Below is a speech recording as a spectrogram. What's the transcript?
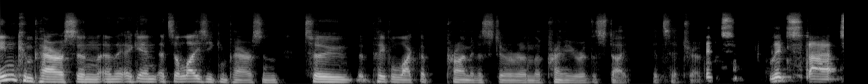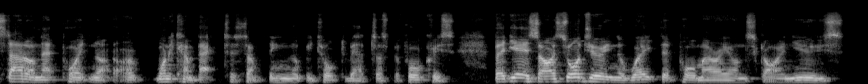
in comparison, and again, it's a lazy comparison to people like the Prime Minister and the Premier of the state, etc. Let's, let's start start on that point, and I, I, want to come back to something that we talked about just before, Chris. But yeah, so I saw during the week that Paul Murray on Sky News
